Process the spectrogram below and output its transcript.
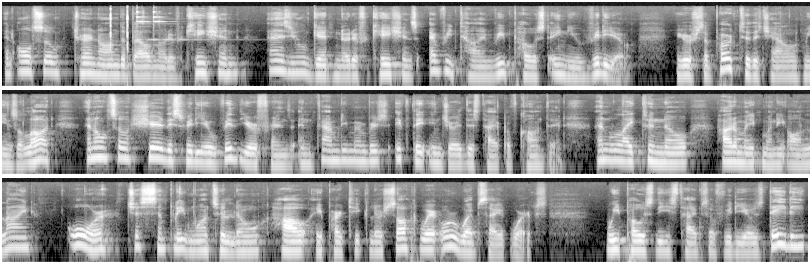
and also turn on the bell notification as you'll get notifications every time we post a new video. Your support to the channel means a lot and also share this video with your friends and family members if they enjoy this type of content and would like to know how to make money online or just simply want to know how a particular software or website works. We post these types of videos daily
